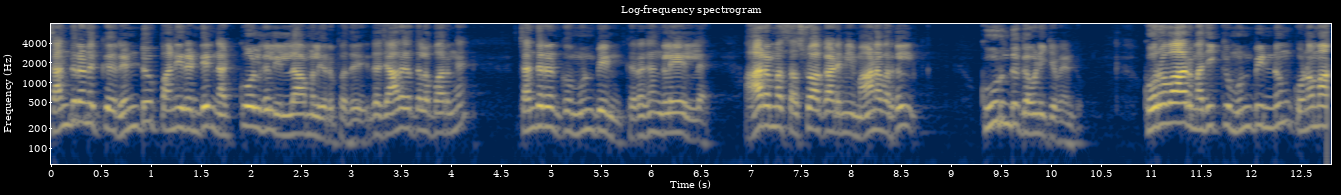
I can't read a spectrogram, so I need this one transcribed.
சந்திரனுக்கு ரெண்டு பனிரெண்டில் நட்கோள்கள் இல்லாமல் இருப்பது. இந்த ஜாதகத்தில் பாருங்கள் சந்திரனுக்கு முன்பின் கிரகங்களே இல்லை. ஆர்எம்எஸ் அஸ்ட்ரோ அகாடமி மாணவர்கள் கூர்ந்து கவனிக்க வேண்டும். குறவார் மதிக்கு முன்பின்னும் குணமா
